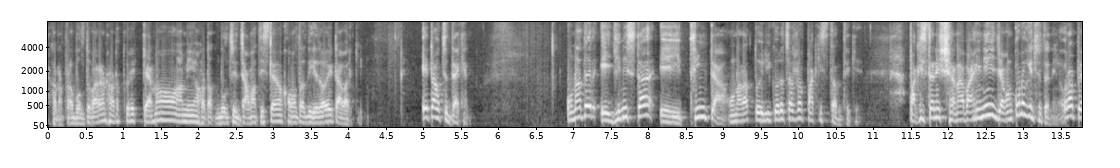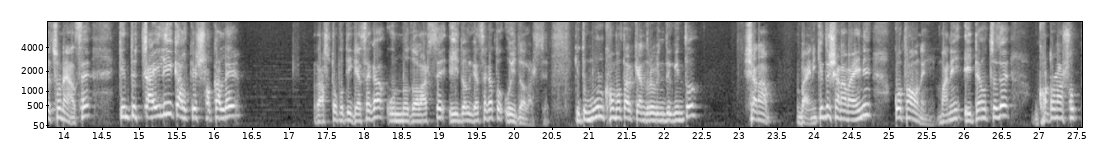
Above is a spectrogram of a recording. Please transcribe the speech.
এখন আপনারা বলতে পারেন হঠাৎ করে কেন আমি হঠাৎ বলছি জামাত ইসলামের ক্ষমতা দিয়ে যাওয়া, এটা আবার কি? এটা হচ্ছে দেখেন ওনাদের এই জিনিসটা, এই থিংটা ওনারা তৈরি করেছে আসলে পাকিস্তান থেকে। পাকিস্তানি সেনাবাহিনী যেমন কোনো কিছুতে নেই, ওরা পেছনে আছে, কিন্তু চাইলেই কালকে সকালে রাষ্ট্রপতি গেছে গা, অন্য দল আসছে, এই দল গেছে গা, তো ওই দল আসছে। কিন্তু মূল ক্ষমতার কেন্দ্রবিন্দু কিন্তু সেনাবাহিনী। কিন্তু সেনাবাহিনী কোথাও নেই। মানে এটা হচ্ছে যে ঘটনা সত্য,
